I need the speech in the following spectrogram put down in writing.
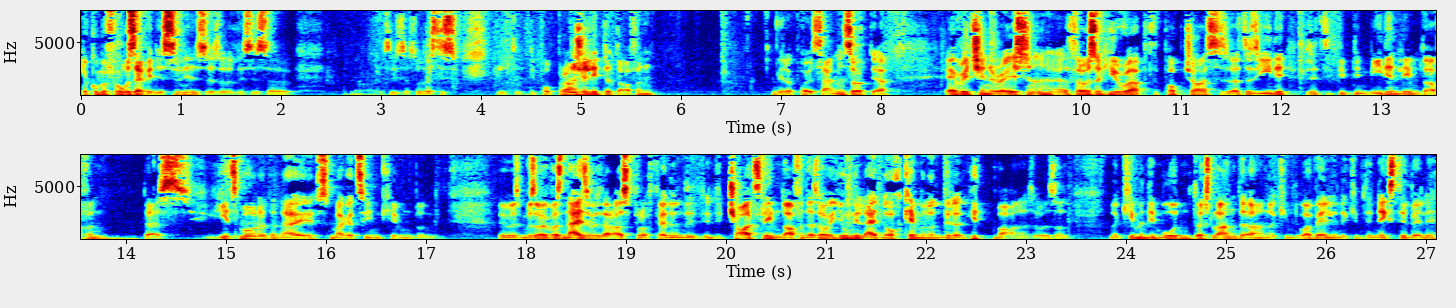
da kann man froh sein, wenn es so mhm. ist. Also das ist, äh, es ist ja so, dass das, die, die Popbranche lebt ja davon, wie der Paul Simon sagt, ja, Every generation uh, throws a hero up the pop charts. Das heißt, also jede, die, die Medien leben davon, dass jedes Monat ein neues Magazin kommt und es muss aber was Neues wieder rausgebracht werden. Und die, Charts leben davon, dass aber junge Leute nachkommen und wieder einen Hit machen. Und, so. und, und dann kommen die Moden durchs Land, ja, und dann kommt eine Welle, und dann kommt die nächste Welle.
